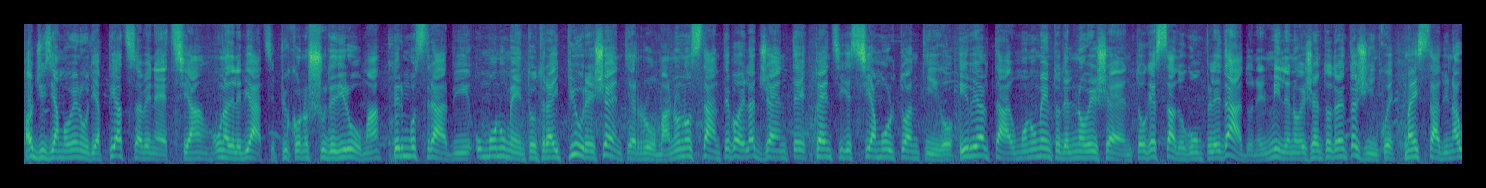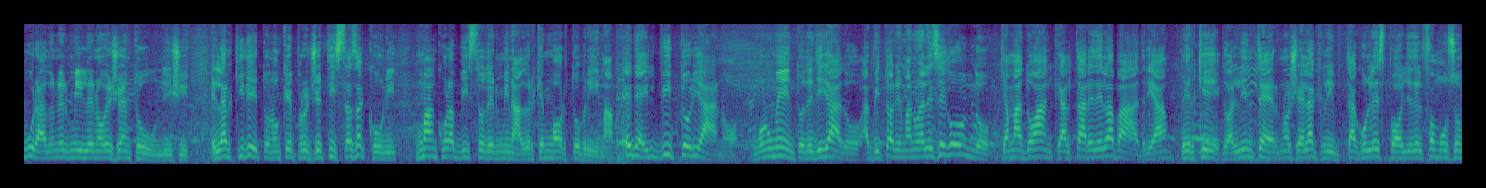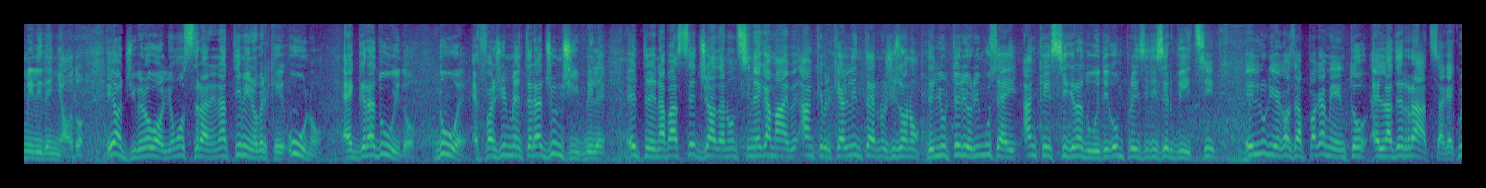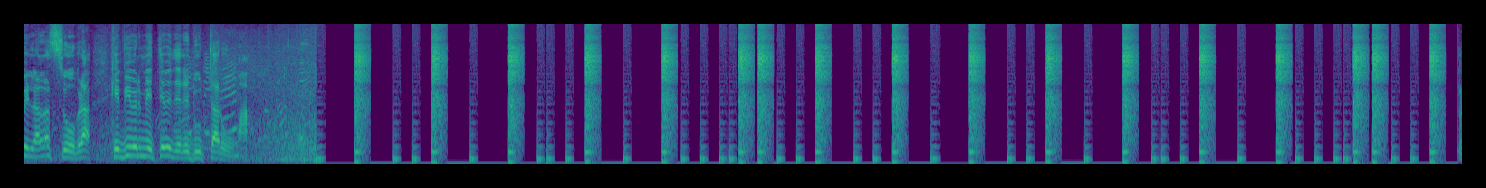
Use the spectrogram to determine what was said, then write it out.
Oggi siamo venuti a Piazza Venezia, una delle piazze più conosciute di Roma, per mostrarvi un monumento tra i più recenti a Roma, nonostante poi la gente pensi che sia molto antico. In realtà è un monumento del Novecento che è stato completato nel 1935 ma è stato inaugurato nel 1911 e l'architetto nonché progettista Sacconi manco l'ha visto terminato perché è morto prima. Ed è il Vittoriano, monumento dedicato a Vittorio Emanuele II mondo, chiamato anche altare della patria, perché all'interno c'è la cripta con le spoglie del famoso milite ignoto. E oggi ve lo voglio mostrare un attimino perché uno è gratuito, due è facilmente raggiungibile e tre una passeggiata non si nega mai anche perché all'interno ci sono degli ulteriori musei anch'essi gratuiti compresi di servizi e l'unica cosa a pagamento è la terrazza che è quella là sopra che vi permette di vedere tutta Roma.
